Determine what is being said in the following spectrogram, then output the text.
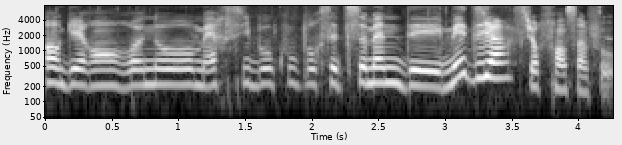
Enguerrand Renault, merci beaucoup pour cette semaine des médias sur France Info.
